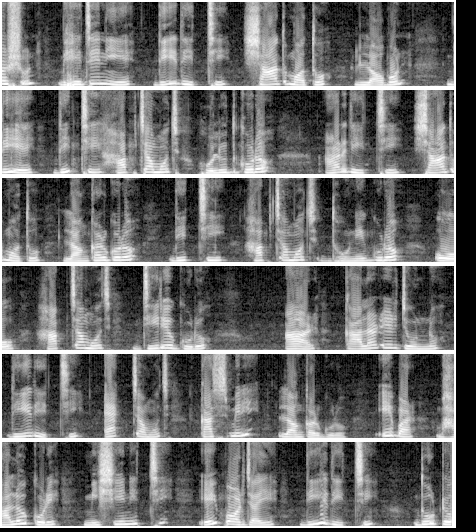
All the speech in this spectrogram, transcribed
রসুন ভেজে নিয়ে দিয়ে দিচ্ছি স্বাদ মতো লবণ দিয়ে দিচ্ছি হাফ চামচ হলুদ গুঁড়ো আর দিচ্ছি স্বাদ মতো লঙ্কার গুঁড়ো। দিচ্ছি হাফ চামচ ধনে গুঁড়ো ও হাফ চামচ জিরে গুঁড়ো। আর কালারের জন্য দিয়ে দিচ্ছি এক চামচ কাশ্মীরি লঙ্কার গুঁড়ো। এবার ভালো করে মিশিয়ে নিচ্ছি। এই পর্যায়ে দিয়ে দিচ্ছি দুটো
